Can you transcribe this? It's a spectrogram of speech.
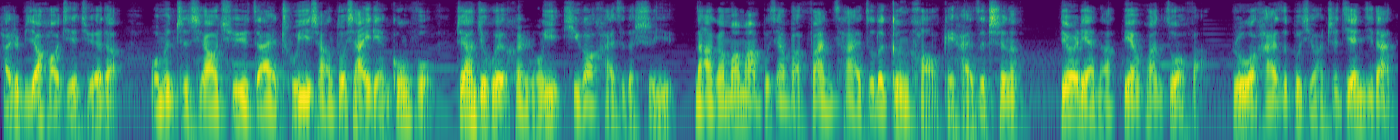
还是比较好解决的，我们只需要去在厨艺上多下一点功夫，这样就会很容易提高孩子的食欲。哪个妈妈不想把饭菜做得更好给孩子吃呢？第二点呢，变换做法。如果孩子不喜欢吃煎鸡蛋，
